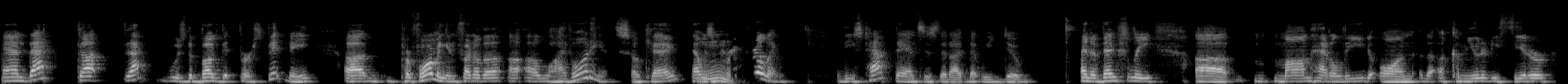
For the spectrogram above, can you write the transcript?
And that got that was the bug that first bit me, uh, performing in front of a, a, a, live audience. Okay, that was mm. very thrilling. These tap dances that I that we do, and eventually, uh, mom had a lead on the, a community theater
